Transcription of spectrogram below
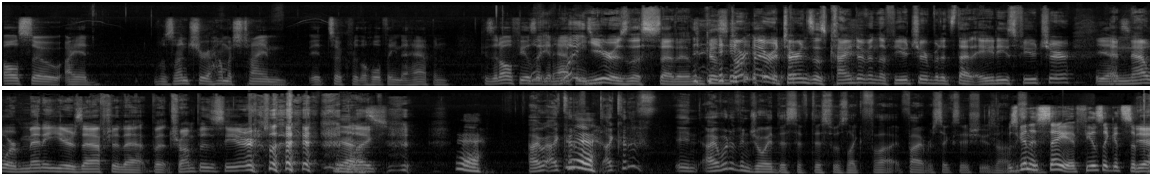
also I had was unsure how much time it took for the whole thing to happen because it all feels What, like it happened. what year is this set in? Because Dark Knight Returns is kind of in the future, but it's that '80s future, Yes. and now we're many years after that. But Trump is here. Yeah. like Yeah. I I could Yeah. I could have in, I would have enjoyed this if this was like five five or six issues. I was gonna say it feels like it's Yeah,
